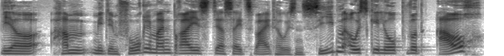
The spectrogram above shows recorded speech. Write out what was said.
wir haben mit dem Vogelmann-Preis, der seit 2007 ausgelobt wird, auch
